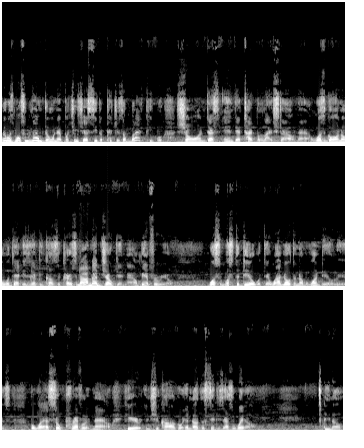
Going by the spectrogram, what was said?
It was most of them doing that, but you just see the pictures of black people showing that's in that type of lifestyle now. What's going on with that? Is that because of curse? Now, I'm not joking now, I'm being for real. What's what's the deal with that? Well, I know what the number one deal is, but why it's so prevalent now here in Chicago and other cities as well? You know,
